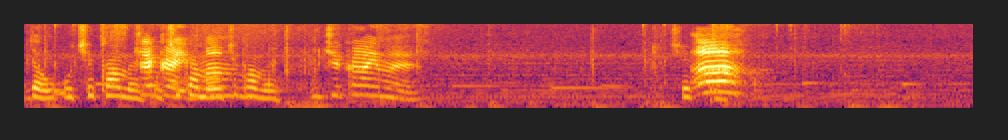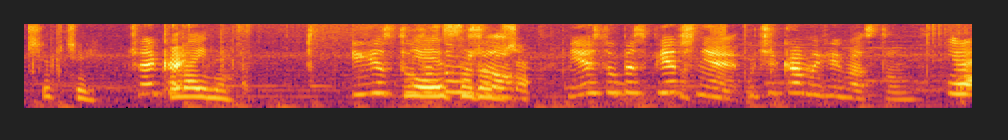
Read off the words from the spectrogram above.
Idą, uciekamy, Czekaj, uciekamy, mam- uciekamy. Uciekajmy! Szybciej, A! szybciej. Czekaj! Kolejny. I jest tu Nie za jest za dużo! dobrze. Nie jest tu bezpiecznie! Uciekamy chyba stąd. Nie.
